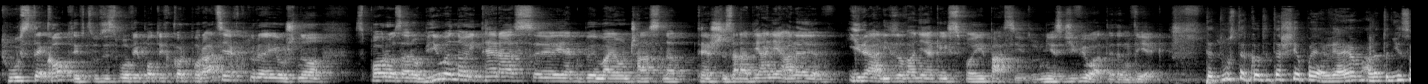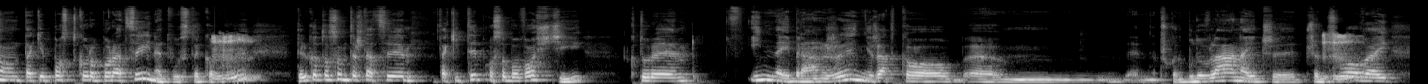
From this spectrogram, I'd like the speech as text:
tłuste koty w cudzysłowie po tych korporacjach, które już no sporo zarobiły, no i teraz y, jakby mają czas na też zarabianie, ale i realizowanie jakiejś swojej pasji. Tu mnie zdziwiła te, ten wiek. Te tłuste koty też się pojawiają, ale to nie są takie postkorporacyjne tłuste koty, mm -hmm. tylko to są też tacy, taki typ osobowości, który w innej branży, nierzadko um, na przykład budowlanej czy przemysłowej, mm -hmm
